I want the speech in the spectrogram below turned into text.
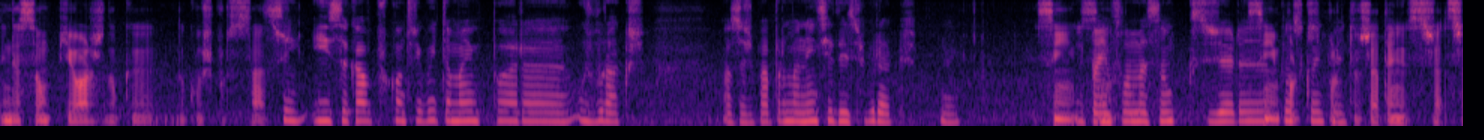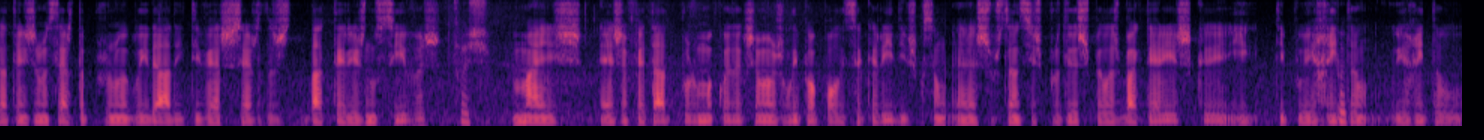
ainda são piores do que, do que os processados. Sim, e isso acaba por contribuir também para os buracos, ou seja, para a permanência desses buracos. Não é? Sim, e sim. para a inflamação que se gera sim. Sim, porque tu já tens, se já, já, tens uma certa permeabilidade e tiveres certas bactérias nocivas, pois. mais és afetado por uma coisa que chamamos lipopolissacarídeos, que são as substâncias produzidas pelas bactérias que tipo, irritam, irritam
